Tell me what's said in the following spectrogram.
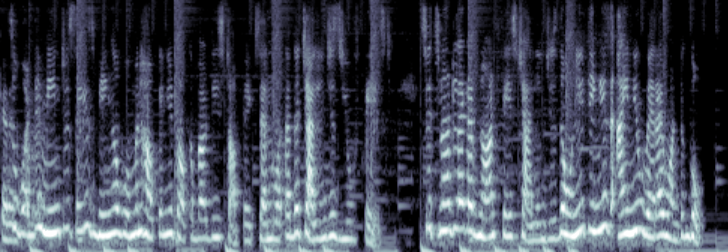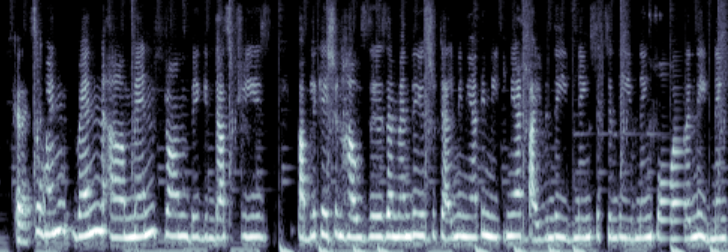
Correct. So, what they mean to say is, being a woman, how can you talk about these topics and what are the challenges you've faced? So, it's not like I've not faced challenges. The only thing is, I knew where I want to go. Correct. So, when when uh, men from big industries, publication houses, and when they used to tell me, Niyati, meet me at five in the evening, six in the evening, four in the evening,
